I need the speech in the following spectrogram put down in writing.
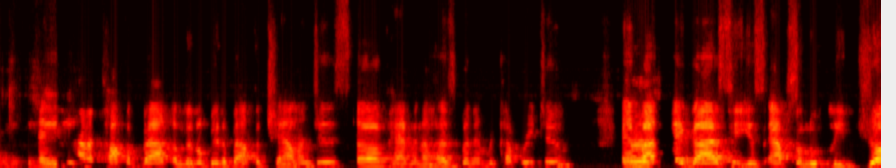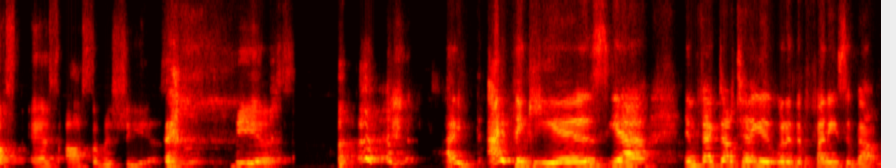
Can you kind of talk about a little bit about the challenges of having a husband in recovery too? And by the way, guys, he is absolutely just as awesome as she is. he is. I, I think he is. Yeah. In fact, I'll tell you one of the funnies about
